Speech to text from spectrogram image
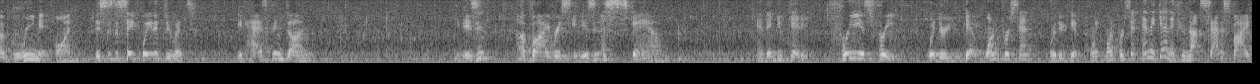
agreement on this is the safe way to do it. It has been done. It isn't a virus, it isn't a scam. And then you get it. Free is free. Whether you get 1%, whether you get 0.1%. And again, if you're not satisfied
